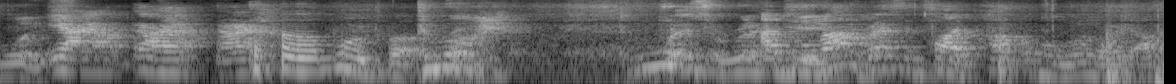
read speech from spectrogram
Yeah, yeah, yeah, yeah. Oh, poor Bob. Come on. I Resurrect will not rest until I pop a balloon like other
